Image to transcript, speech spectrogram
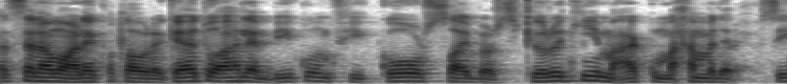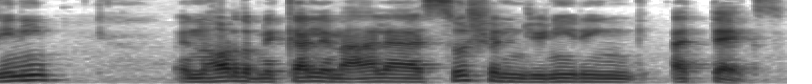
السلام عليكم ورحمة الله وبركاته. أهلا بيكم في course cyber security معاكم محمد الحسيني. النهارده بنتكلم على ال social engineering attacks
